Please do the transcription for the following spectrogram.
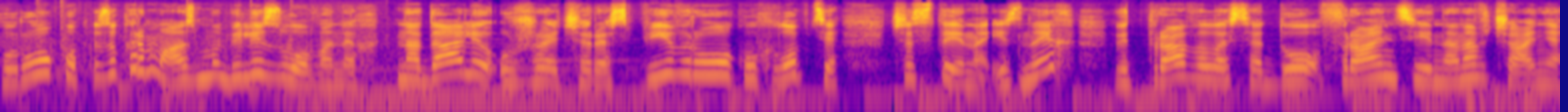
року, зокрема з мобілізованих. Надалі, уже через півроку, хлопці, частина із них відправилася до Франції на навчання,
